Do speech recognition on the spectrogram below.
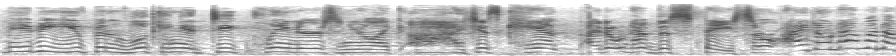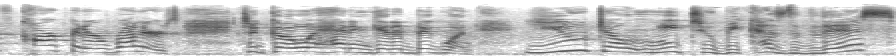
maybe you've been looking at deep cleaners and you're like, ah, I just can't, I don't have the space or I don't have enough carpet or runners to go ahead and get a big one. You don't need to because this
